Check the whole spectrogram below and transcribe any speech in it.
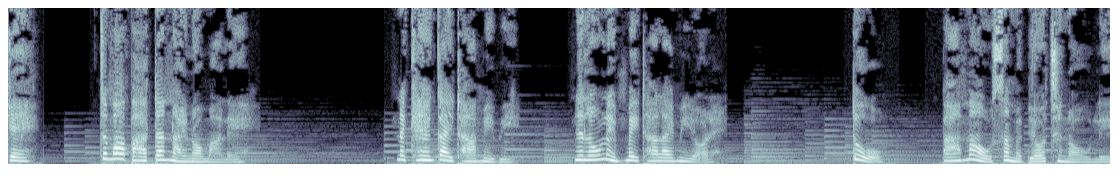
ကဲကျမဘာတတ်နိုင်တော့မှလဲနှကန်းကြိုက်ထားမိပြီမျက်လုံးလေးမှိတ်ထားလိုက်မိတော့တယ်သူ့ကိုဘာမှကိုဆက်မပြောချင်တော့ဘူးလေ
